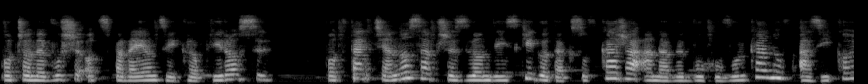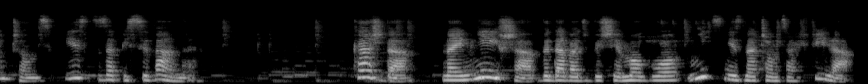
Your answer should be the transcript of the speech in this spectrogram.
poczone w uszy od spadającej kropli rosy, podtarcia nosa przez londyńskiego taksówkarza, a na wybuchu wulkanu w Azji kończąc, jest zapisywane. Każda, najmniejsza, wydawać by się mogło, nic nieznacząca chwila,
